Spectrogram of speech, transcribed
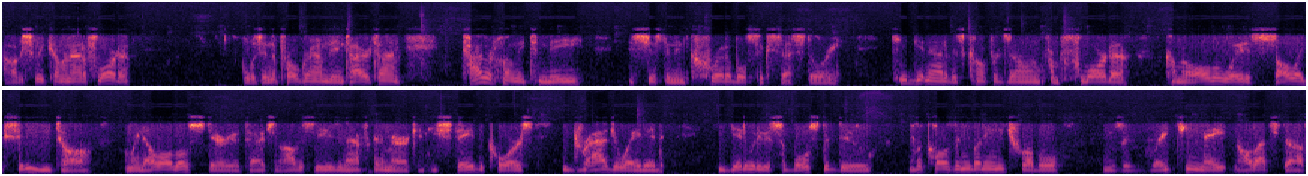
Obviously, coming out of Florida, was in the program the entire time. Tyler Huntley, to me, is just an incredible success story. Kid getting out of his comfort zone from Florida, coming all the way to Salt Lake City, Utah. And we know all those stereotypes, and obviously he's an African American. He stayed the course. He graduated. He did what he was supposed to do. Never caused anybody any trouble. He was a great teammate and all that stuff.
